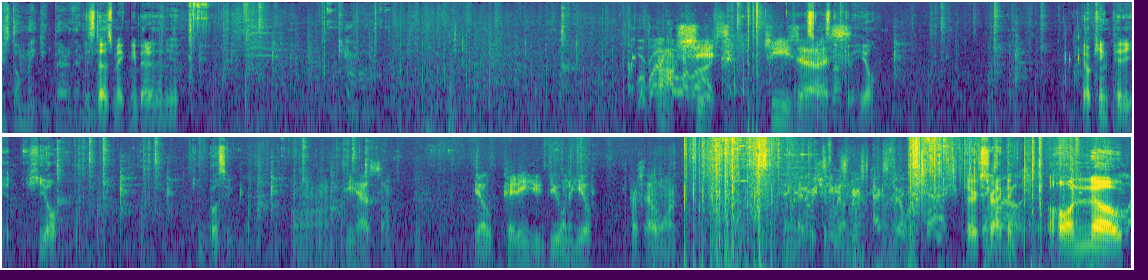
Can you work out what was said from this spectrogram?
This don't make you better than This me. does make me better than you. We're running Oh shit. lives. Jesus. This guy's not gonna heal. Yo, King Pity, heal. King Pussy. Uh, he has some. Yo, pity, you do you want to heal? Press L1. Dang, that Enemy should be on your reached corner. exfil with cash. They're extracting. Oh no.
